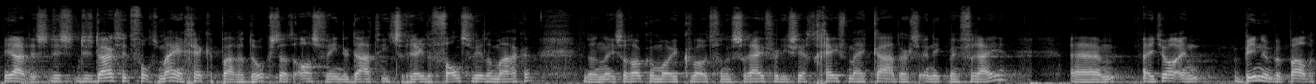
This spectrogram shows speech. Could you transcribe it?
Ja, dus, dus, dus daar zit volgens mij een gekke paradox. Dat als we inderdaad iets relevants willen maken, dan is er ook een mooie quote van een schrijver die zegt: Geef mij kaders en ik ben vrij. Ehm, weet je wel, en binnen een bepaalde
